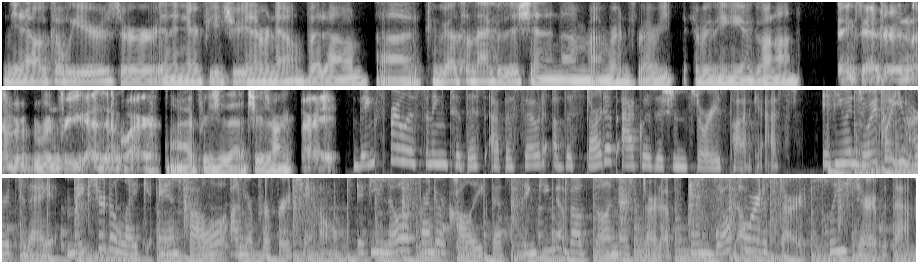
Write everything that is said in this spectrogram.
you know a couple years or in the near future you never know but um uh congrats on the acquisition and i'm i'm rooting for every everything you got going on Thanks, Andrew. And I'm rooting for you guys in Acquire. I appreciate that. Cheers, Mark. All right. Thanks for listening to this episode of the Startup Acquisition Stories podcast. If you enjoyed what you heard today, make sure to like and follow on your preferred channel. If you know a friend or colleague that's thinking about selling their startup and don't know where to start, please share it with them.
